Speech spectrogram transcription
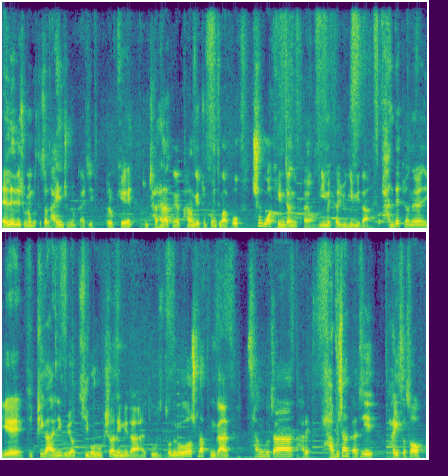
LED 조명부터 해서 라인 조명까지 이렇게 좀 잘 해놨는 게 좀 포인트인 것 같고 충고가 굉장히 높아요. 2m 6입니다. 반대편은 이게 DP가 아니고요. 기본 옵션입니다. 이렇게 우드톤으로 수납 공간, 상부장, 아래 하부장까지 다 있어서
